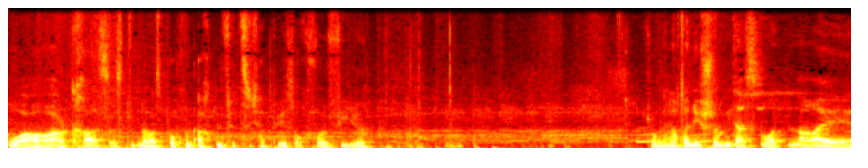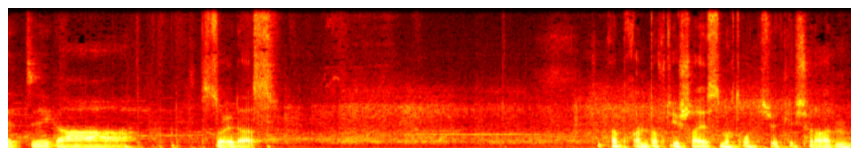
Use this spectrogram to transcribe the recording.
Wow, krass. Es gibt noch was Pokémon 48 HP, ist auch voll viel. Junge, hat doch nicht schon wieder Spotlight, Digga. Was soll das? Verbrannt auf die Scheiße, macht auch nicht wirklich Schaden.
